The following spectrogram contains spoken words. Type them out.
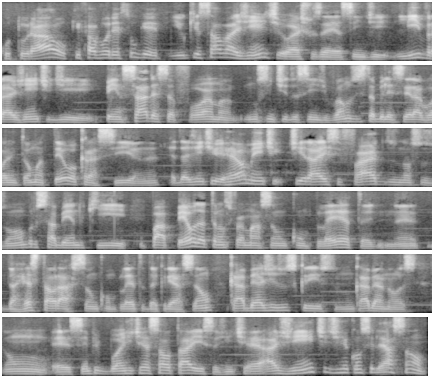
cultural que favoreça o gueto. E o que salva a gente, eu acho, Zé, assim, de livra a gente de pensar dessa forma, no sentido assim, de vamos estabelecer agora então uma teocracia, né? É da gente realmente tirar esse fardo dos nossos ombros, sabendo que o papel da transformação completa, né, da restauração completa da criação, cabe a Jesus Cristo, não cabe a nós. Então, é sempre bom a gente ressaltar isso, a gente é agente de reconciliação.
